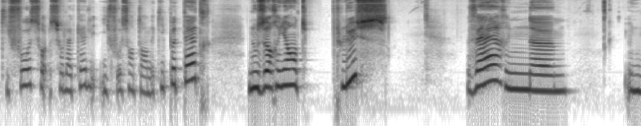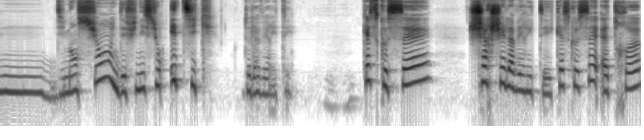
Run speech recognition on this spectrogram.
qu'il faut, sur, sur, laquelle il faut s'entendre, qui peut-être nous oriente plus vers une, euh, une dimension, une définition éthique de la vérité. Qu'est-ce que c'est chercher la vérité. Qu'est-ce que c'est être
